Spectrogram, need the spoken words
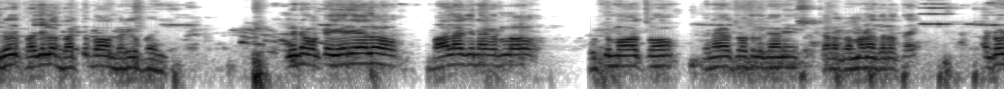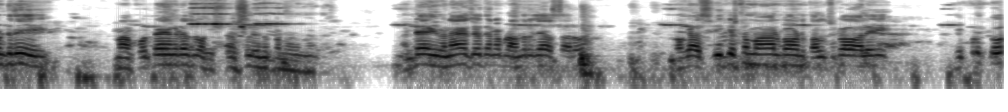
ఈరోజు ప్రజల్లో భక్తి భావం పెరిగిపోయింది. ఎందుకంటే ఒక ఏరియాలో బాలాజీ నగర్లో పుట్టి మహోత్సవం వినాయక చవితులు కానీ చాలా బ్రహ్మాండం జరుగుతాయి. అటువంటిది మా కొట్ట వెంకటేశ్వర ఒక స్పెషల్ ఎన్నుకున్నాను అనమాట అంటే ఈ వినాయక చవితి అన్నప్పుడు అందరూ చేస్తారు. ఒక శ్రీకృష్ణ మహానుభావుని తలుచుకోవాలి. ఇప్పుడు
